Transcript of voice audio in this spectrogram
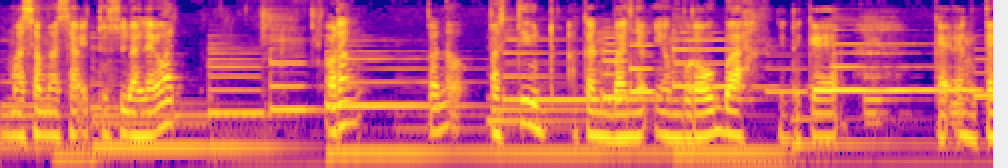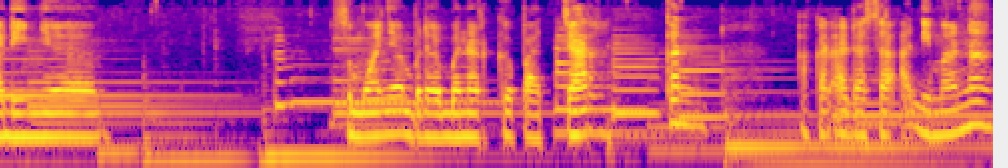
masa-masa itu sudah lewat orang karena pasti akan banyak yang berubah gitu. Kayak kayak yang tadinya semuanya benar-benar ke pacar kan akan ada saat di mana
